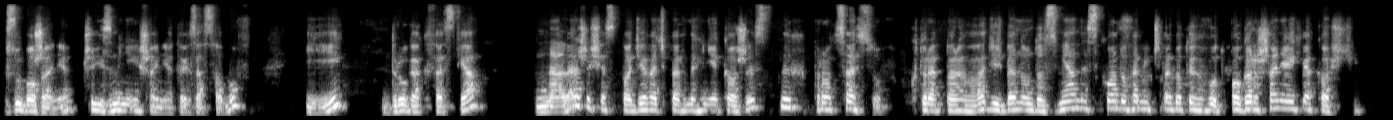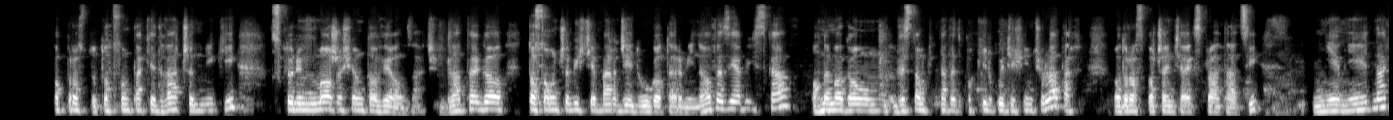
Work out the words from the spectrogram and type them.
zubożenie, czyli zmniejszenie tych zasobów. I druga kwestia, należy się spodziewać pewnych niekorzystnych procesów, które prowadzić będą do zmiany składu chemicznego tych wód, pogorszenia ich jakości. Po prostu to są takie dwa czynniki, z którymi może się to wiązać. Dlatego to są oczywiście bardziej długoterminowe zjawiska. One mogą wystąpić nawet po kilkudziesięciu latach od rozpoczęcia eksploatacji. Niemniej jednak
